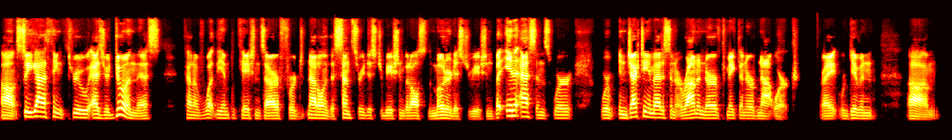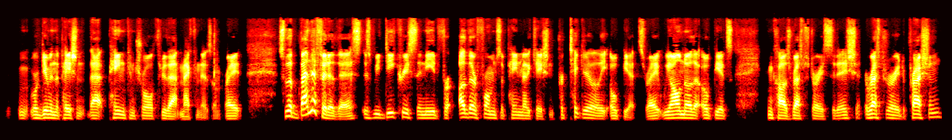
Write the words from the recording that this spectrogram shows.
Uh, so you got to think through as you're doing this, kind of what the implications are for not only the sensory distribution but also the motor distribution. But in essence, we're we're injecting a medicine around a nerve to make the nerve not work, right? We're given um, we're giving the patient that pain control through that mechanism, right? So the benefit of this is we decrease the need for other forms of pain medication, particularly opiates, right? We all know that opiates can cause respiratory sedation, respiratory depression,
